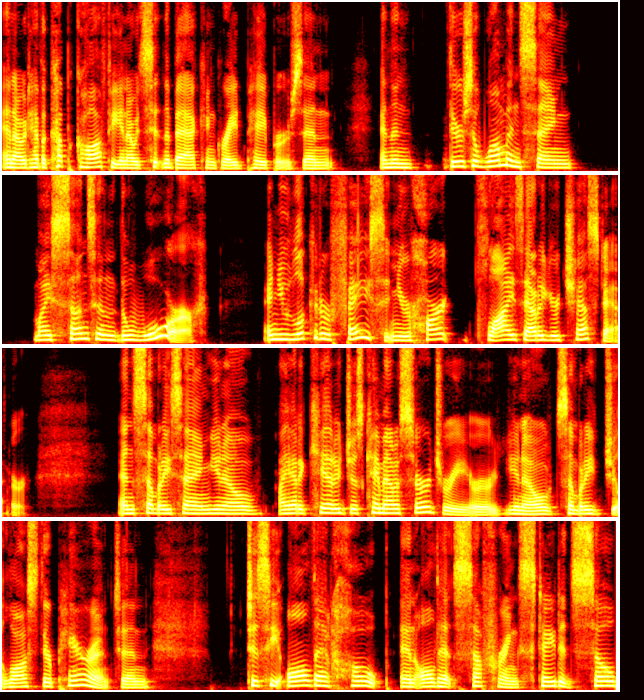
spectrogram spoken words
And I would have a cup of coffee, and I would sit in the back and grade papers, and and then there's a woman saying, my son's in the war, and you look at her face, and your heart flies out of your chest at her. And somebody saying, you know, I had a kid who just came out of surgery, or you know, somebody j- lost their parent, and to see all that hope and all that suffering stated so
